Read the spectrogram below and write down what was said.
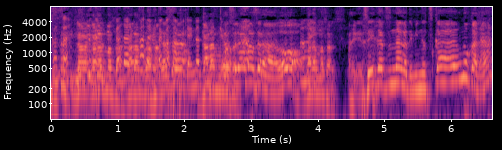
ガサガマサラガダルカダルタカさんみたいになってますけどガサルマサラを、ガラムマサラです。はい。生活の中でみんな使うのかな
